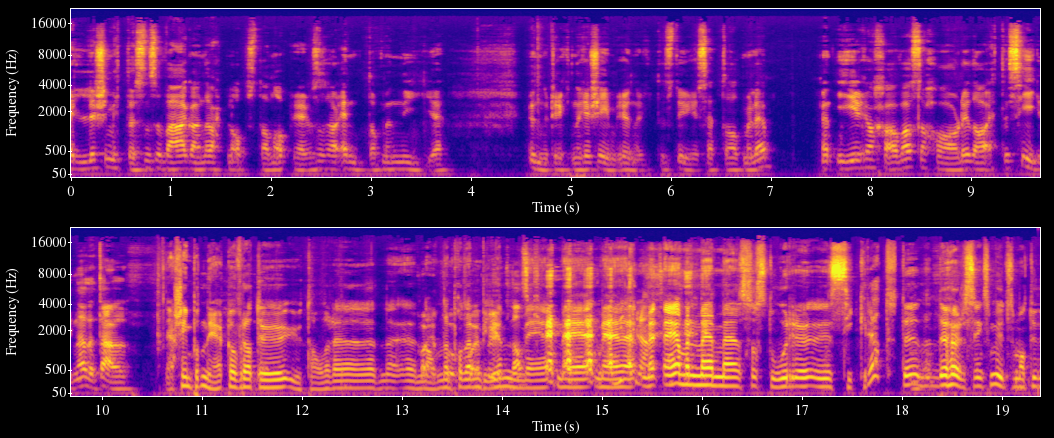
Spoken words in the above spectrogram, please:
Ellers i Midtøsten, så hver gang det har vært en oppstand og opprørelse, så har det endt opp med nye undertrykkende regimer, undertrykkende styresett og alt mulig. Men i Rahava så har de da etter sigende Dette er jo Jeg er så imponert over at du uttaler det, eh, navnet på- på den byen med, med, med, med, ja, med, med så stor uh, sikkerhet. Det, det høres liksom ut som at du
